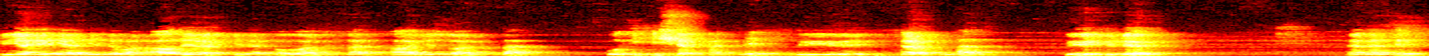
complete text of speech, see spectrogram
dünyaya geldiği zaman ağlayarak gelen o varlıklar, aciz varlıklar, bu iki şefkatli büyüğü tarafından büyütülür. Efendim,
